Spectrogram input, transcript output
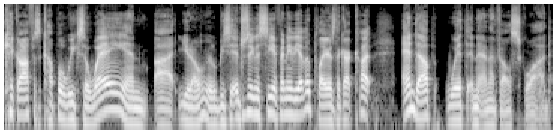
kickoff is a couple of weeks away, and uh, you know it'll be interesting to see if any of the other players that got cut end up with an NFL squad.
